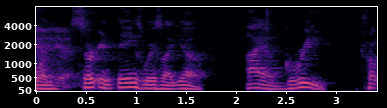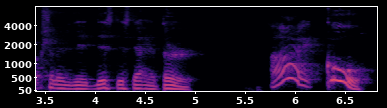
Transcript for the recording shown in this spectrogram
yeah, on yeah. certain things where it's like, yo, I agree, Trump shouldn't have did this, this, that, and the third. All right, cool.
